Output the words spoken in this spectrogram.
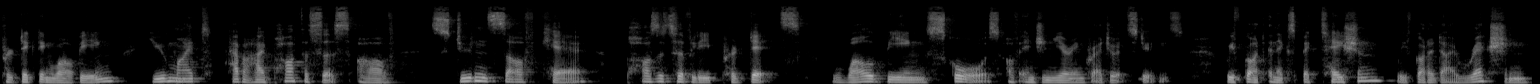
predicting well being, you mm-hmm. might have a hypothesis of student self care positively predicts well being scores of engineering graduate students. We've got an expectation, we've got a direction,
